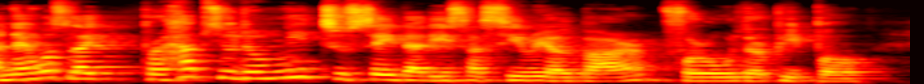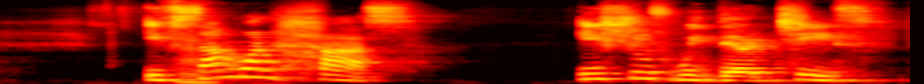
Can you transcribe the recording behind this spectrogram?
And I was like, perhaps you don't need to say that it's a cereal bar for older people. If hmm. someone has issues with their teeth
